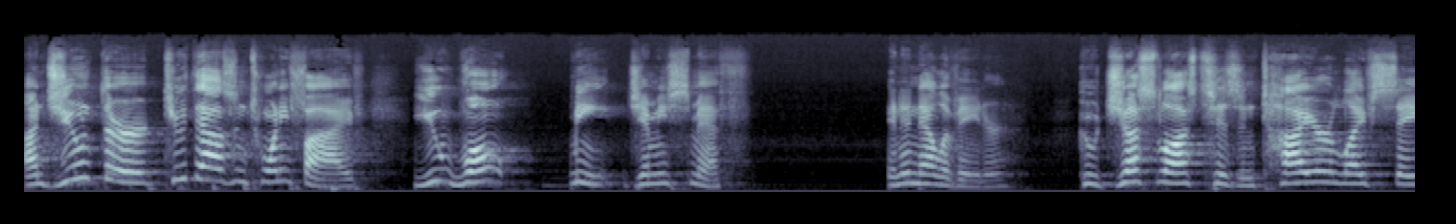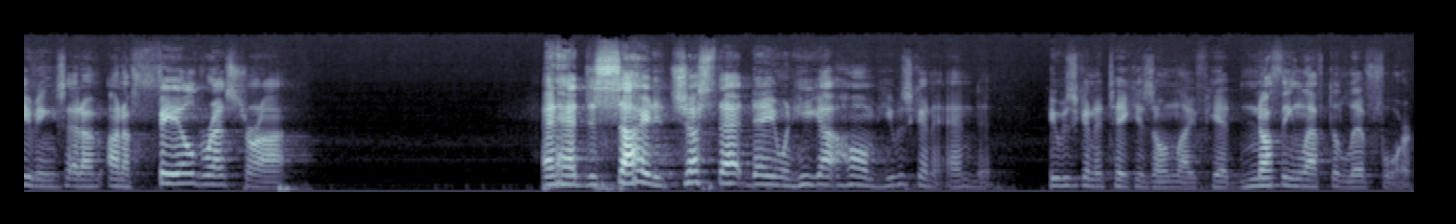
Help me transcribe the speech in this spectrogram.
on June 3rd, 2025, you won't meet Jimmy Smith in an elevator who just lost his entire life savings a, on a failed restaurant and had decided just that day when he got home, he was going to end it. He was going to take his own life. He had nothing left to live for.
